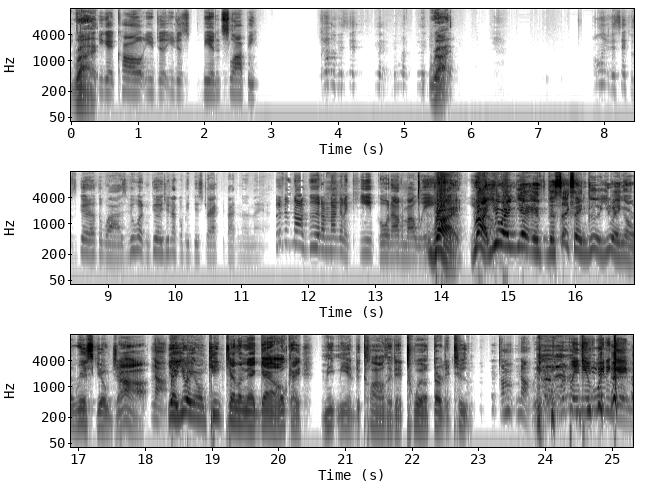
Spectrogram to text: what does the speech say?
Right. You get called, you just you just being sloppy. Right. Only if the sex was good. Otherwise, if it wasn't good, you're not gonna be distracted by none of that. But if it's not good, I'm not gonna keep going out of my way. Right, to, right. You ain't yeah. If the sex ain't good, you ain't gonna risk your job. Nah. Yeah, you ain't gonna keep telling that guy, okay, meet me in the closet at twelve thirty two. I'm, no, we, we're playing the avoiding game.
